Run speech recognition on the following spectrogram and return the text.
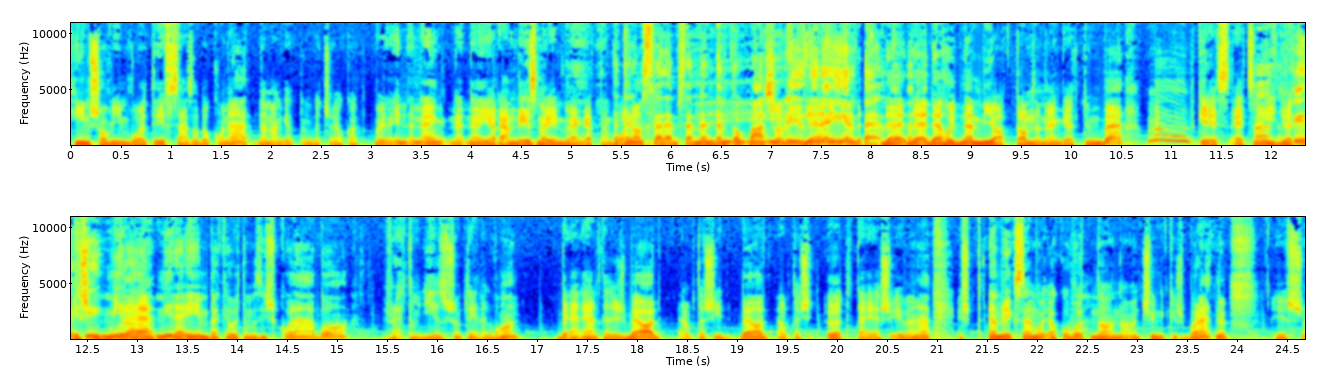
hímsavin volt évszázadokon át, nem engedtünk be csajokat. Én, ne, ne, ne én rám néz, mert én engedtem Te volna. ülsz velem szemben, nem tudok máshol nézni, de értem. De, de, de, hogy nem miattam nem engedtünk be, kész, egyszerűen Hát, így jött. És mire, uralom. mire én bekerültem az iskolába, és rájöttem, hogy Jézusom tényleg van, jelentkezés bead, elutasít, bead, elutasít öt teljes éven át, és emlékszem, hogy akkor volt na-na csini kis barátnő, és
